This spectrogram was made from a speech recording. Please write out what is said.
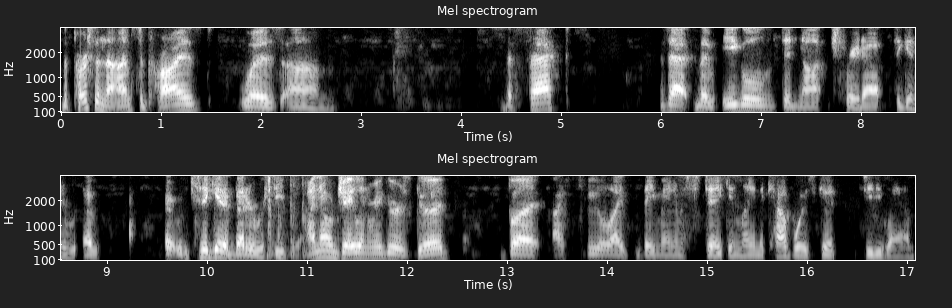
the person that I'm surprised was um, the fact that the Eagles did not trade up to get a, a to get a better receiver. I know Jalen Reagor is good, but I feel like they made a mistake in letting the Cowboys get CeeDee Lamb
